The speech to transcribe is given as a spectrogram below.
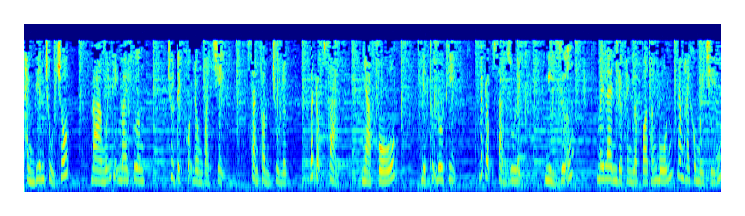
Thành viên chủ chốt, Bà Nguyễn Thị Mai Phương, Chủ tịch Hội đồng Quản trị, Sản phẩm chủ lực, Bất động sản, Nhà phố, Biệt thự đô thị, Bất động sản du lịch, Nghỉ dưỡng Mayland được thành lập vào tháng 4 năm 2019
